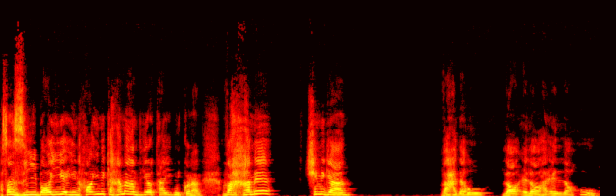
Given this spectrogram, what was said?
اصلا زیبایی اینها اینه که همه همدیگه رو تایید می‌کنن و همه چی میگن؟ وحده لا اله الا هو.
